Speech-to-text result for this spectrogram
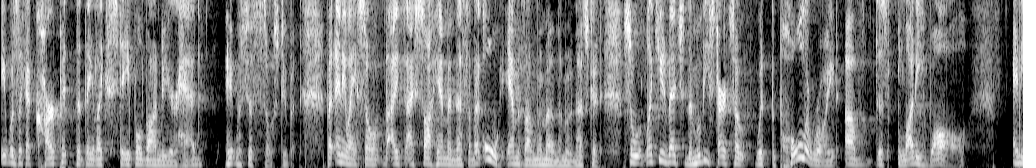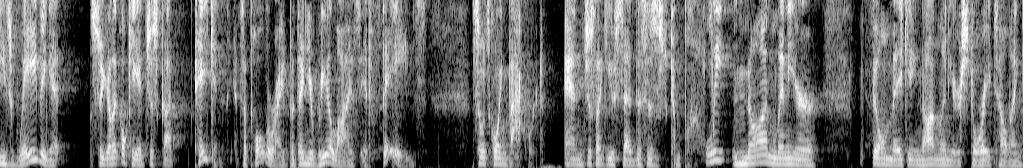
It was like a carpet that they like stapled onto your head. It was just so stupid. But anyway, so I, I, saw him in this. I'm like, oh, Amazon Women on the Moon. That's good. So, like you mentioned, the movie starts out with the Polaroid of this bloody wall, and he's waving it. So you're like, okay, it just got taken. It's a Polaroid. But then you realize it fades so it's going backward. And just like you said, this is complete non-linear filmmaking, nonlinear storytelling.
